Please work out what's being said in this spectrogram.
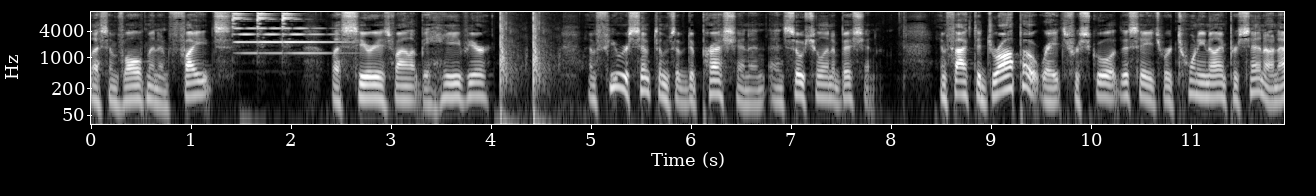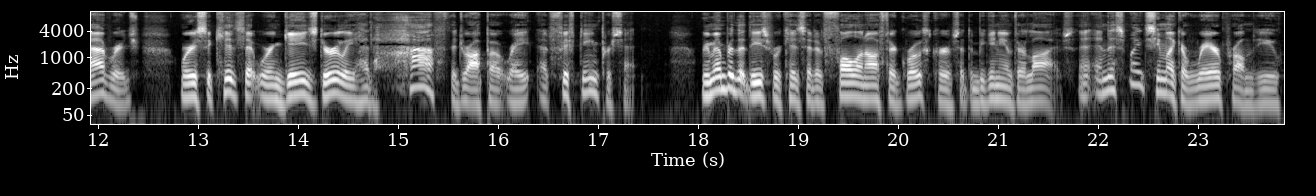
less involvement in fights, less serious violent behavior, and fewer symptoms of depression and, and social inhibition. In fact, the dropout rates for school at this age were 29% on average, whereas the kids that were engaged early had half the dropout rate at 15%. Remember that these were kids that had fallen off their growth curves at the beginning of their lives. And, this might seem like a rare problem to you,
